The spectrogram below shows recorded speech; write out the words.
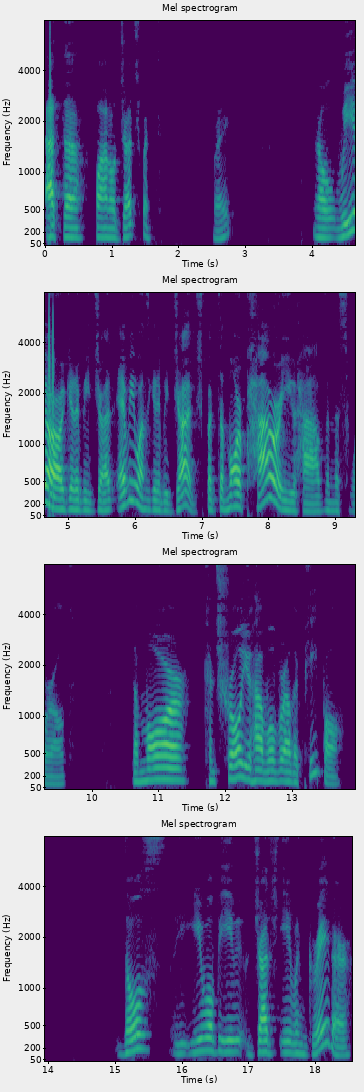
at the final judgment, right? You know, we are going to be judged. Everyone's going to be judged. But the more power you have in this world, the more control you have over other people, those you will be judged even greater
